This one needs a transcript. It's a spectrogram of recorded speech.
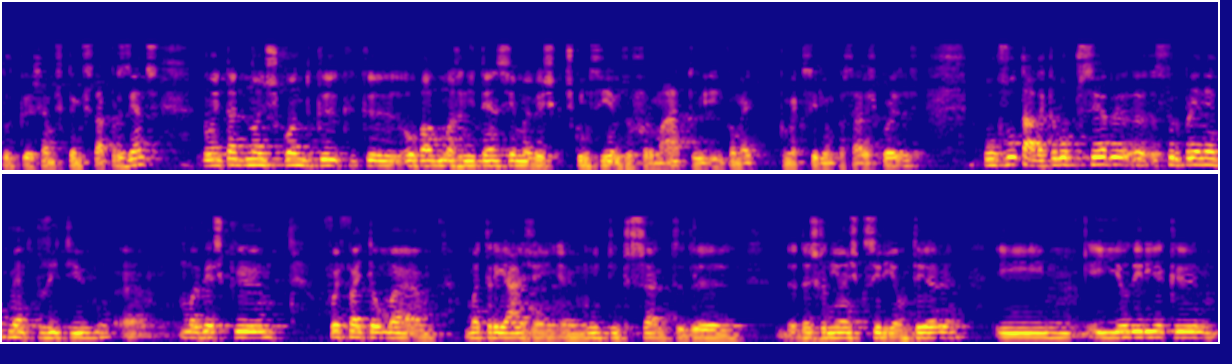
porque achamos que temos que estar presentes. No entanto, não lhe escondo que, que, que, houve alguma renitência, uma vez que desconhecíamos o formato e como é, como é que seriam passar as coisas. O resultado acabou por ser uh, surpreendentemente positivo, uh, uma vez que foi feita uma, uma triagem uh, muito interessante de, de, das reuniões que se iriam ter e, e eu diria que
